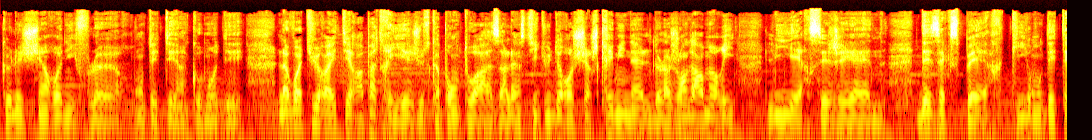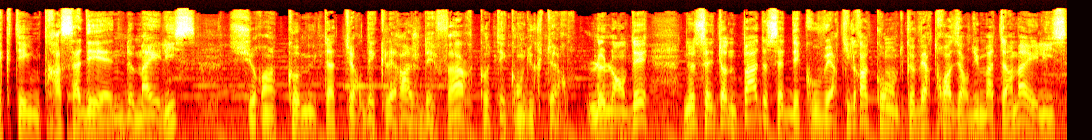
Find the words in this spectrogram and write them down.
que les chiens renifleurs ont été incommodés. La voiture a été rapatriée jusqu'à Pontoise, à l'Institut de recherche criminelle de la gendarmerie, l'IRCGN. Des experts qui ont détecté une trace ADN de Maëlys sur un commutateur d'éclairage des phares côté conducteur. Le Landais ne s'étonne pas de cette découverte. Il raconte que vers 3 heures du matin, Maëlys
